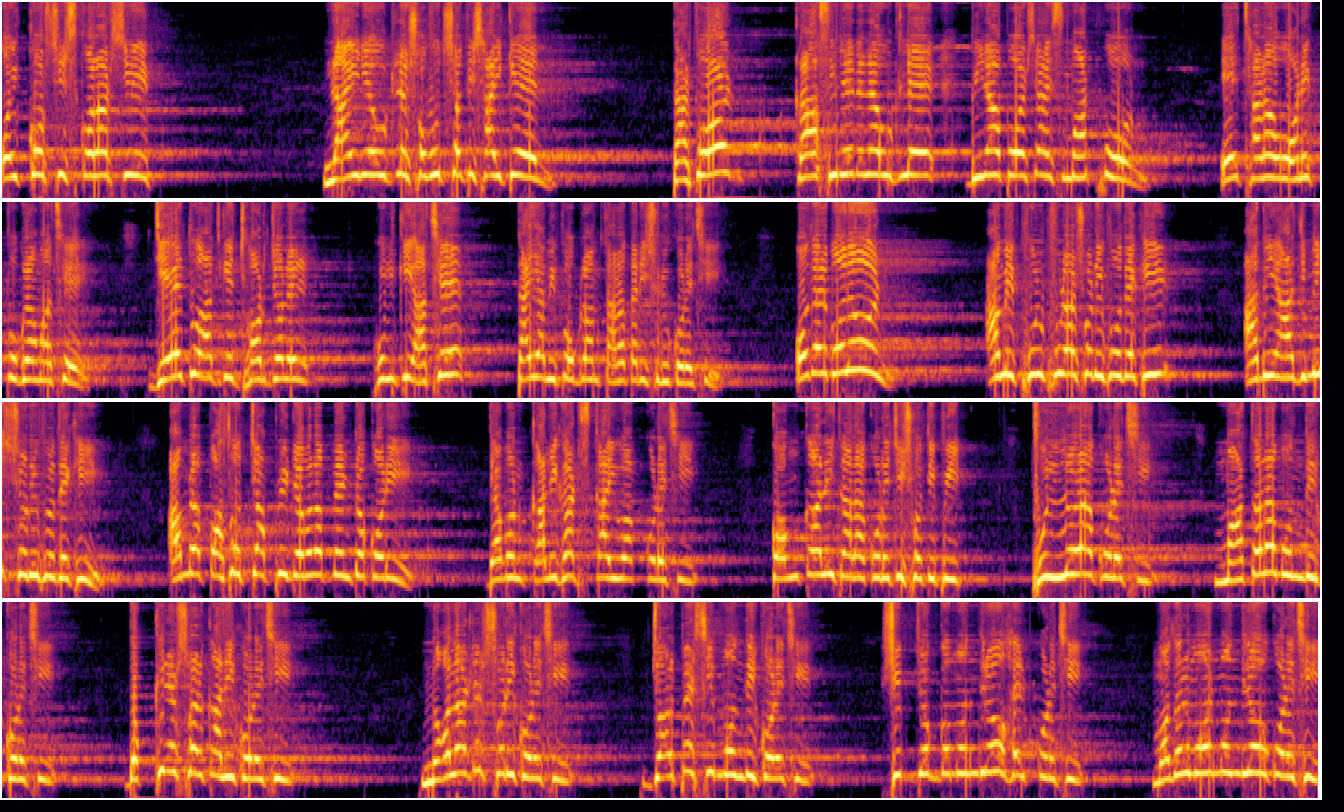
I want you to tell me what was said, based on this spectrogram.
Aikyashree scholarship. নাইনে উঠলে সবুজ সাথী সাইকেল। তারপর ক্লাস ইলেভেনে উঠলে বিনা পয়সায় স্মার্টফোন। এছাড়াও অনেক প্রোগ্রাম আছে। যেহেতু আজকে ঝড় জলের হুমকি আছে, তাই আমি প্রোগ্রাম তাড়াতাড়ি শুরু করেছি। ওদের বলুন, আমি ফুলফুলা শরীফও দেখি, আমি আজমির শরীফও দেখি। আমরা পাথর চাপড়ি ডেভেলপমেন্টও করি। যেমন কালীঘাট স্কাই ওয়াক করেছি, কঙ্কালী তালা করেছি সতীপীঠ ফুল্লরা করেছি, মাতারা মন্দির করেছি, দক্ষিণেশ্বর কালী করেছি, নলাটেশ্বরী করেছি জল্পের শিব মন্দির করেছি, শিবযজ্ঞ মন্দিরেও হেল্প করেছি, মদনমোহন মন্দিরেও করেছি,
